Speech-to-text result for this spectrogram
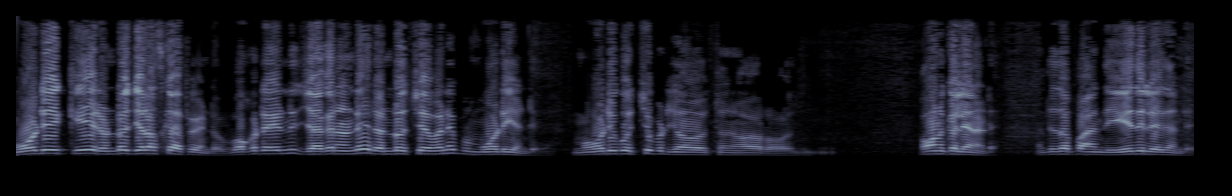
మోడీకి రెండో జిరాస్ కాపీ అండి. ఒకటేంటి జగన్ అండి రెండో వచ్చేవని ఇప్పుడు మోడీ అండి. మోడీకి వచ్చి ఇప్పుడు పవన్ కళ్యాణ్ అండి. అంతే తప్ప ఆయన ఏది లేదండి.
